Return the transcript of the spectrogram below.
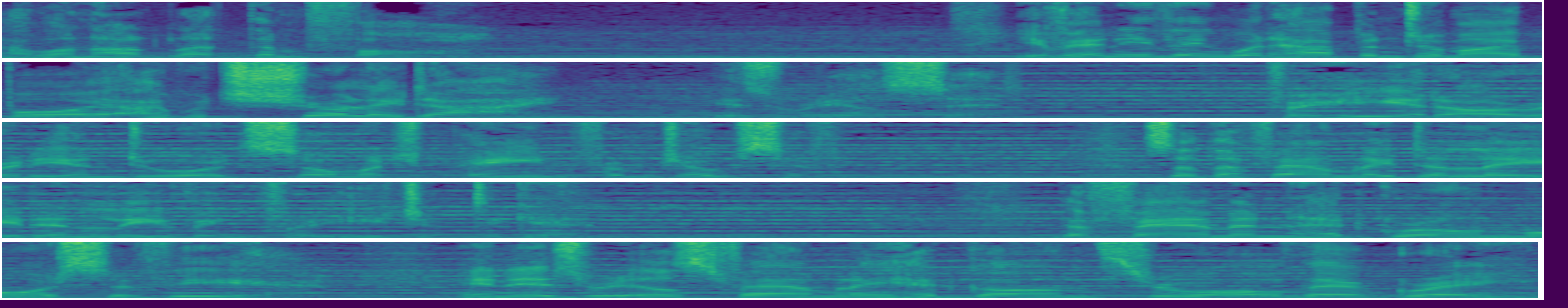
I will not let them fall. If anything would happen to my boy, I would surely die, Israel said, for he had already endured so much pain from Joseph. So the family delayed in leaving for Egypt again. The famine had grown more severe, and Israel's family had gone through all their grain.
